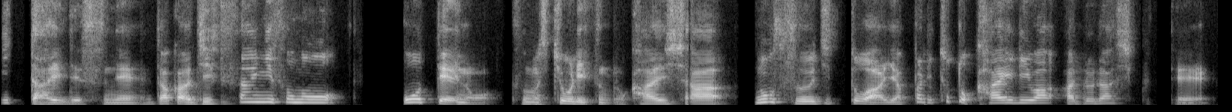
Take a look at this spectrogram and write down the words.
みたいですね。だから実際にその大手のその視聴率の会社の数字とはやっぱりちょっと乖離はあるらしくて、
